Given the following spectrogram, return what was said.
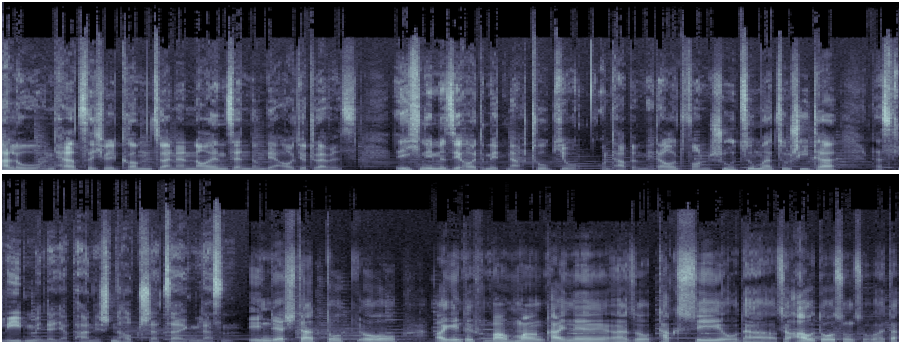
Hallo und herzlich willkommen zu einer neuen Sendung der Audio Travels. Ich nehme Sie heute mit nach Tokio und habe mir dort von Shuzu Matsushita das Leben in der japanischen Hauptstadt zeigen lassen. In der Stadt Tokio eigentlich braucht man keine also Taxi oder also Autos und so weiter.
